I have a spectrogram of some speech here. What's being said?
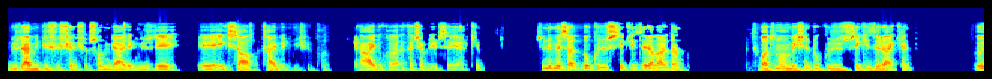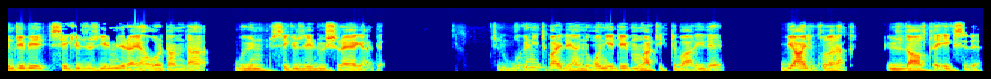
güzel bir düşüş yaşıyor. Son bir aydır yüzde e, eksi altı kaybetmiş bir fon. E, aylık olarak açabilirse eğer ki. Şimdi mesela 908 liralardan Şubat'ın 15'inde 908 lirayken önce bir 820 liraya oradan da bugün 853 liraya geldi. Şimdi bugün itibariyle yani 17 Mart itibariyle bir aylık olarak %6 ekside.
